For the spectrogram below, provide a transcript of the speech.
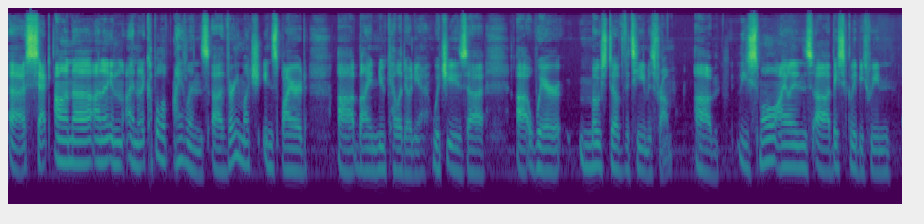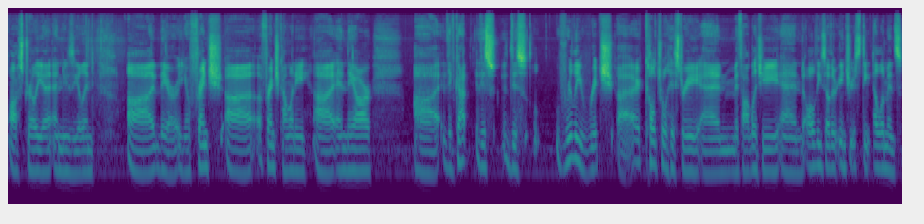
uh, set on uh, on, a, in, on a couple of islands, uh, very much inspired uh, by New Caledonia, which is uh, uh, where most of the team is from. Um, these small islands, uh, basically between Australia and New Zealand, uh, they are you know French uh, a French colony, uh, and they are uh, they've got this this really rich uh, cultural history and mythology and all these other interesting elements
